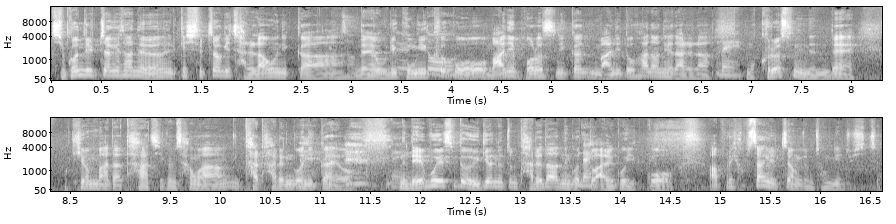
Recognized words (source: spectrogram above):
직원들 입장에서는 이렇게 실적이 잘 나오니까 그렇죠. 네 우리 공이 또- 크고 많이 벌었으니까 많이도 환원해 달라 네. 뭐 그럴 수 있는데 뭐 기업마다 다 지금 상황 다 다른 거니까요. 근데 내부에서도 의견은 좀 다르다는 것도 네. 알고 있고 앞으로 협상 일정 좀 정리해 주시죠.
